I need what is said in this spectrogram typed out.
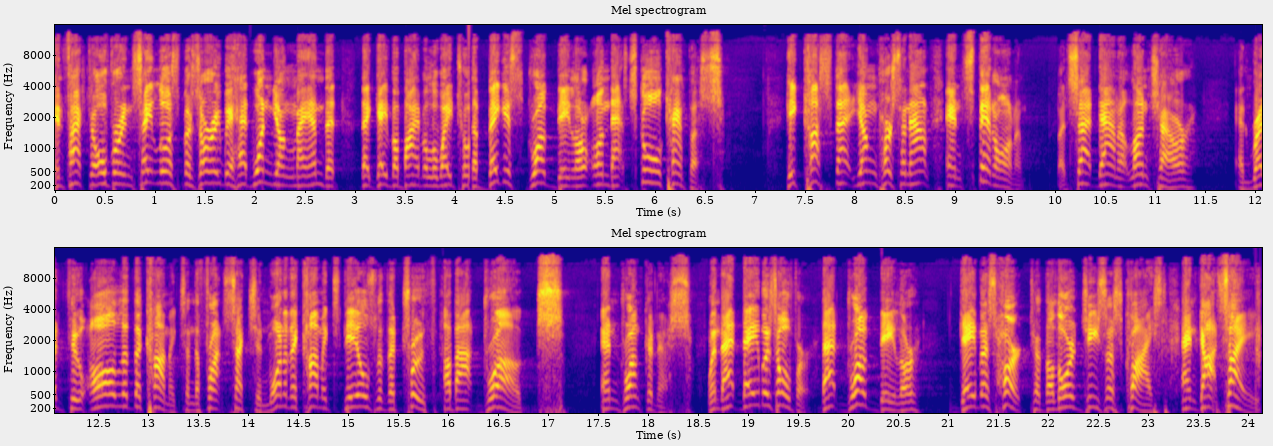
In fact, over in St. Louis, Missouri, we had one young man that, that gave a Bible away to the biggest drug dealer on that school campus. He cussed that young person out and spit on him, but sat down at lunch hour and read through all of the comics in the front section. One of the comics deals with the truth about drugs and drunkenness. When that day was over, that drug dealer gave his heart to the Lord Jesus Christ and got saved.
